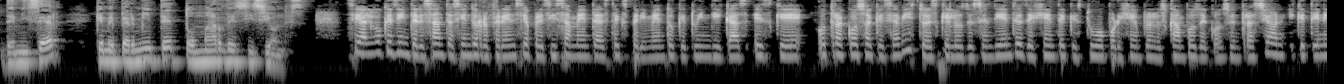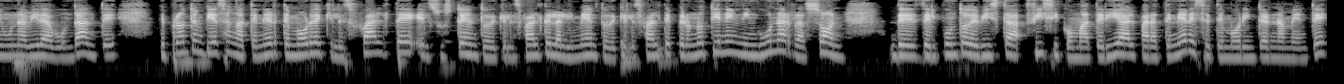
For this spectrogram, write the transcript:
de mi ser que me permite tomar decisiones. Sí, algo que es interesante, haciendo referencia precisamente a este experimento que tú indicas, es que otra cosa que se ha visto es que los descendientes de gente que estuvo, por ejemplo, en los campos de concentración y que tienen una vida abundante, de pronto empiezan a tener temor de que les falte el sustento, de que les falte el alimento, de que les falte, pero no tienen ninguna razón desde el punto de vista físico, material, para tener ese temor internamente.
